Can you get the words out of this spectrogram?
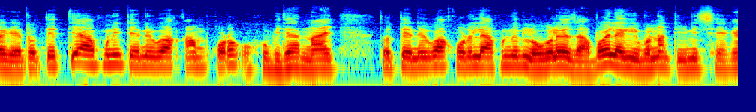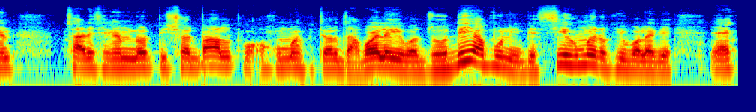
লাগে তো তেতিয়া আপুনি তেনেকুৱা কাম কৰক অসুবিধা নাই। তো তেনেকুৱা কৰিলে আপুনি লগে লগে যাবই লাগিব না তিনি ছেকেণ্ড চাৰি ছেকেণ্ডৰ পিছত বা অলপ সময়ৰ ভিতৰত যাবই লাগিব। যদি আপুনি বেছি সময় ৰখিব লাগে। এক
